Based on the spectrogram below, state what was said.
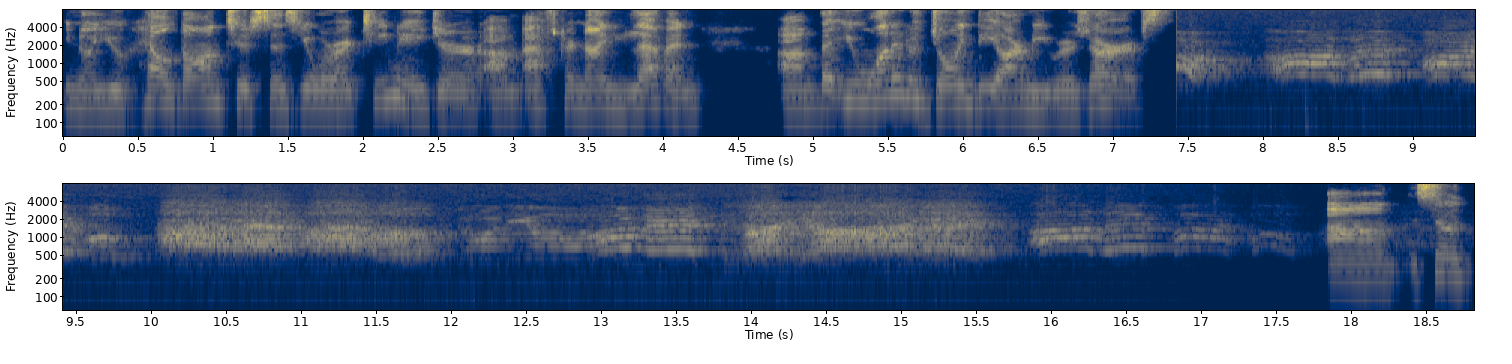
you know you held on to since you were a teenager um, after 9-11 um, that you wanted to join the army reserves Um, so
